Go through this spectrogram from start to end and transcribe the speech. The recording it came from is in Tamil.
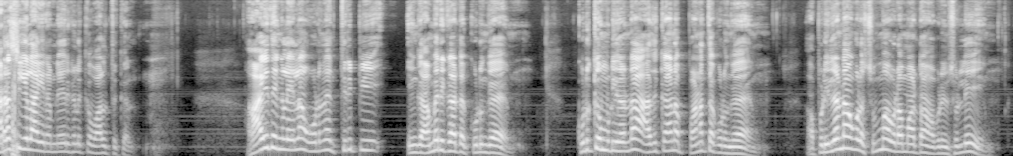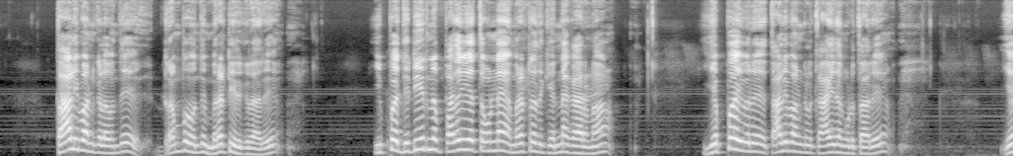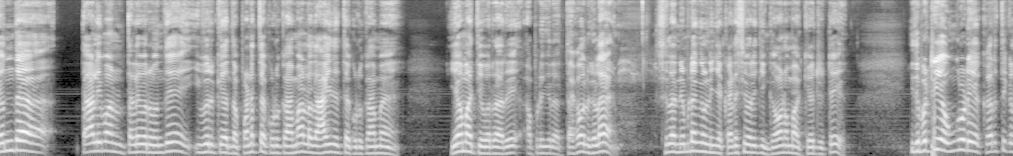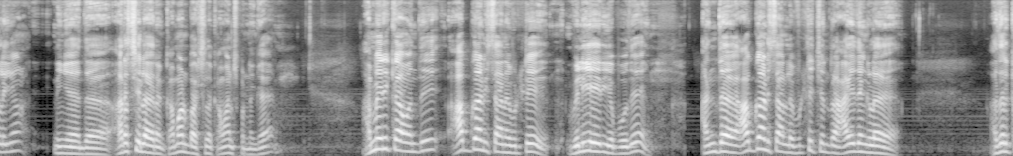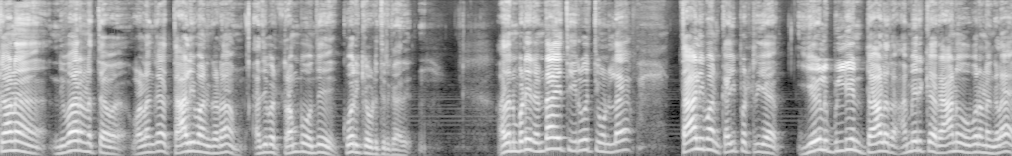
அரசியலாயிரம் நேர்களுக்கு வாழ்த்துக்கள். ஆயுதங்களை எல்லாம் உடனே திருப்பி இங்கே அமெரிக்காட்ட கொடுங்க. கொடுக்க முடியலன்னா அதுக்கான பணத்தை கொடுங்க. அப்படி இல்லைன்னா உங்களை சும்மா விட மாட்டோம் அப்படின்னு சொல்லி தாலிபான்களை வந்து ட்ரம்ப் வந்து மிரட்டி இருக்கிறாரு. இப்போ திடீர்னு பதவியேற்ற உடனே மிரட்டுறதுக்கு என்ன காரணம்? எப்போ இவர் தாலிபான்களுக்கு ஆயுதம் கொடுத்தாரு? எந்த தாலிபான் தலைவர் வந்து இவருக்கு அந்த பணத்தை கொடுக்காம அல்லது ஆயுதத்தை கொடுக்காம ஏமாற்றி வர்றாரு அப்படிங்கிற தகவல்களை சில நிமிடங்கள் நீங்கள் கடைசி வரைக்கும் கவனமாக கேட்டுட்டு இது பற்றிய உங்களுடைய கருத்துக்களையும் நீங்கள் இந்த அரசியலாயிரம் கமெண்ட் பாக்ஸில் கமெண்ட்ஸ் பண்ணுங்கள் அமெரிக்கா வந்து ஆப்கானிஸ்தானை விட்டு வெளியேறிய போது அந்த ஆப்கானிஸ்தானில் விட்டு சென்ற ஆயுதங்களை அதற்கான நிவாரணத்தை வழங்க தாலிபான்களிடம் அதிபர் ட்ரம்ப் வந்து கோரிக்கை விடுத்திருக்காரு. அதன்படி ரெண்டாயிரத்தி இருபத்தி ஒன்றில் தாலிபான் கைப்பற்றிய ஏழு பில்லியன் டாலர் அமெரிக்க இராணுவ உபகரணங்களை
